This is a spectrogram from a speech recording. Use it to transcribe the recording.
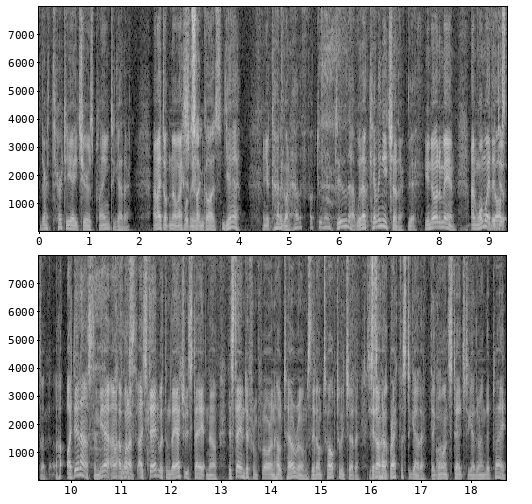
They're 38 years playing together, and I don't know actually. What the same guys? Yeah. and you're kind of going, how the fuck do they do that without killing each other? Yeah. You know what I mean? And one way Have they you do asked them? I did ask them, yeah. And I, well, I, I stayed with them. They actually stay no, they stay in different floor and hotel rooms. They don't talk to each other. Just they don't have up. breakfast together. They go on stage together and they play.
